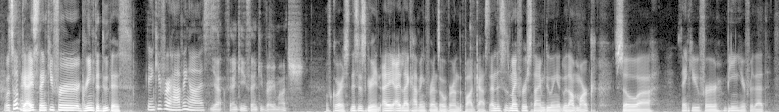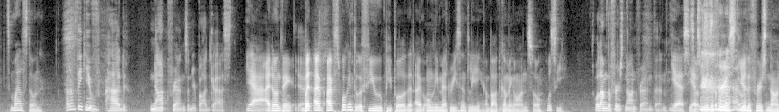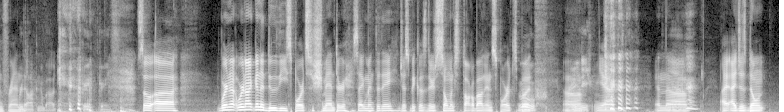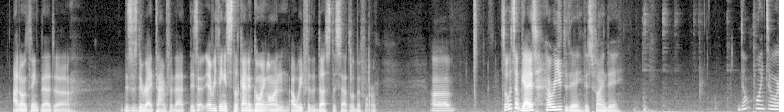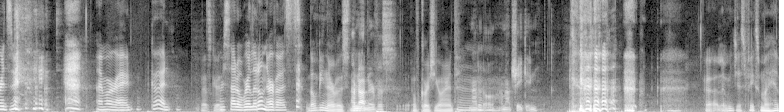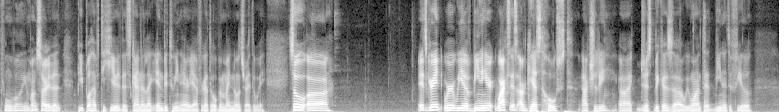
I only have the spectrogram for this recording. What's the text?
What's up, guys? Thank you for agreeing to do this. Thank you for having us. Yeah, thank you. Thank you very much. Of course, this is great. I, I like having friends over on the podcast, and this is my first time doing it without Mark. So, uh, thank you for being here for that. It's a milestone. I don't think you've had not friends on your podcast. Yeah, I don't think, Yeah. but I've I've spoken to a few people that I've only met recently about coming on. So we'll see. Well, I'm the first non-friend then. Yes, yes, this you're the first. You're the first non-friend. We're talking about. great, great. So, uh, we're not we're not gonna do the sports schmenter segment today, just because there's so much to talk about in sports. But Oof, Uh, Really? Yeah. and uh, I I just don't I don't think that uh, this is the right time for that. This, everything is still kind of going on. I'll wait for the dust to settle before. Uh, so what's up, guys? How are you today? This fine day. Don't point towards me. I'm all right. Good. That's good. We're good. settled. We're a little nervous. Don't be nervous. I'm not nervous. Of course you aren't. Not at Mm. all. I'm not shaking. Uh, let me just fix my headphone volume. I'm sorry that people have to hear this kind of like in between area. I forgot to open my notes right away. So, uh, it's great. We're we have been here. Wax is our guest host, actually, uh, just because uh, we wanted Bina to feel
